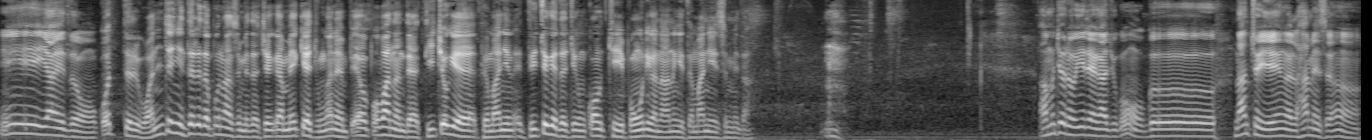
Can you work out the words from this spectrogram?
이 아이도 꽃들 완전히 들여다보놨습니다. 제가 몇 개 중간에 빼어 뽑았는데 뒤쪽에 더 많이 뒤쪽에도 지금 꽃이 봉우리가 나는 게 더 많이 있습니다. 아무쪼록 이래 가지고 그 난초 여행을 하면서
